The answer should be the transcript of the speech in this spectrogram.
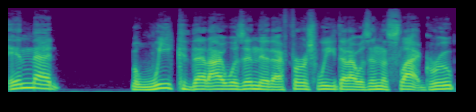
in that week that I was in there, that first week that I was in the Slack group,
